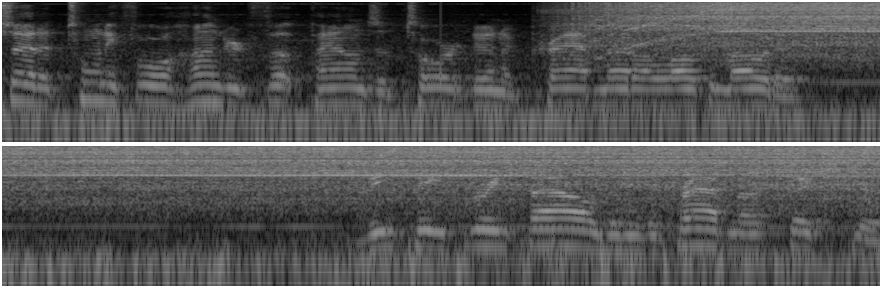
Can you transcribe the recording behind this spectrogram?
Set at 2,400 foot-pounds of torque doing a crab metal locomotive. VP3000 with a crab nut fixture.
